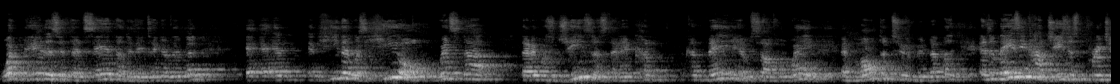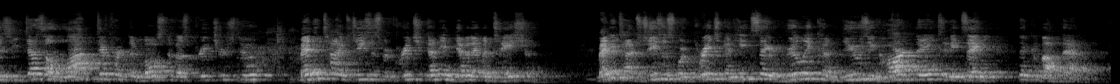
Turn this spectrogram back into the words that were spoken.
What man is it that saith unto thee, Take up the bed? And, and, and he that was healed wist not that it was Jesus that had con- conveyed himself away, and multitude. Not. It's amazing how Jesus preaches. He does a lot different than most of us preachers do. Many times Jesus would preach, he doesn't even give an invitation. Many times Jesus would preach and he'd say really confusing, hard things, and he'd say, Think about that.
